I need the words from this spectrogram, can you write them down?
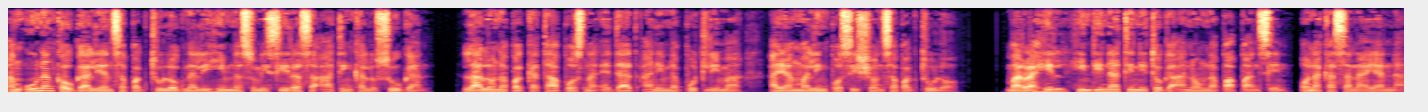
Ang unang kaugalian sa pagtulog na lihim na sumisira sa ating kalusugan, lalo na pagkatapos na edad 65, ay ang maling posisyon sa pagtulog. Marahil hindi natin ito gaanong napapansin o nakasanayan na.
